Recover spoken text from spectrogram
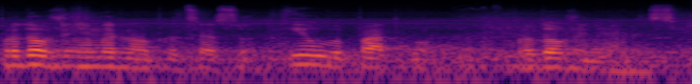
продовження мирного процесу, і у випадку продовження агресії.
